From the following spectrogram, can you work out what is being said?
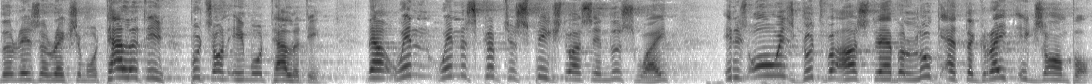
the resurrection. Mortality puts on immortality. Now, when, when the scripture speaks to us in this way, it is always good for us to have a look at the great example.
